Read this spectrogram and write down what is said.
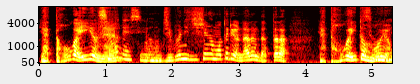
やった方がいいよね。そうですよ。ん自分に自信が持てるようになるんだったらやった方がいいと思うよ。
